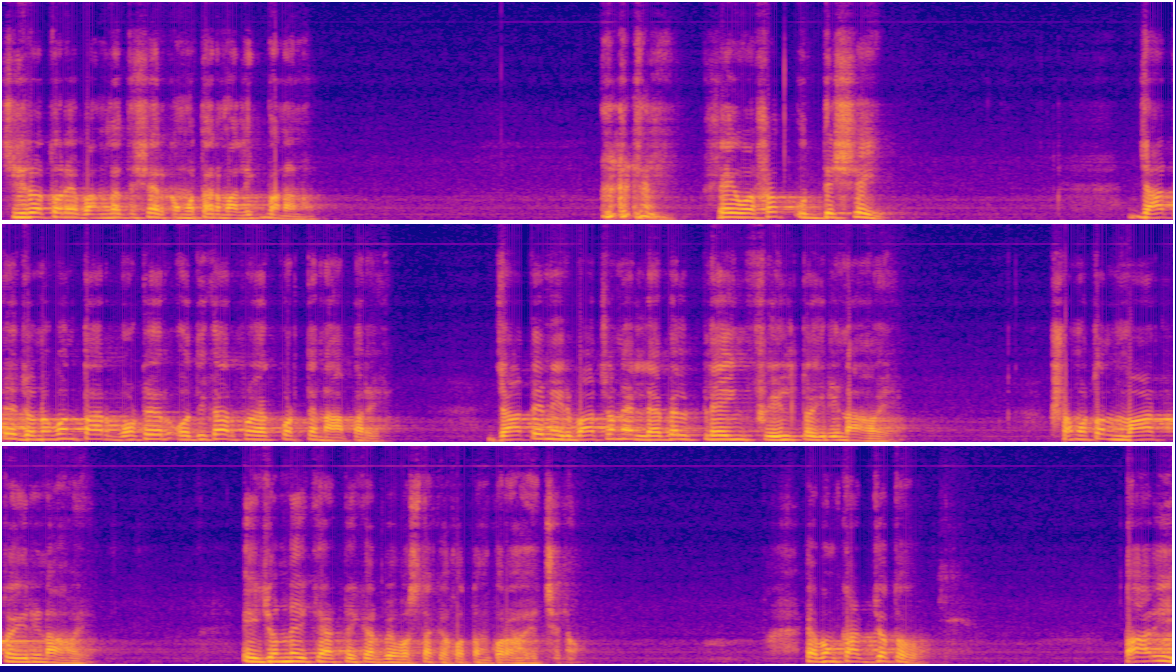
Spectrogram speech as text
চিরতরে বাংলাদেশের ক্ষমতার মালিক বানানো। সেই অসৎ উদ্দেশ্যেই যাতে জনগণ তার ভোটের অধিকার প্রয়োগ করতে না পারে যাতে নির্বাচনে লেভেল প্লেয়িং ফিল্ড তৈরি না হয়, সমতল মাঠ তৈরি না হয়। এই জন্যই কেয়ারটেকার ব্যবস্থাকে খতম করা হয়েছিল। এবং কার্যত তারই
